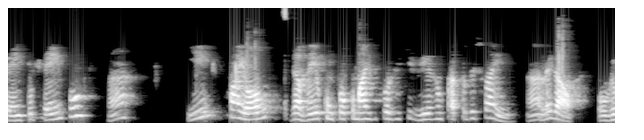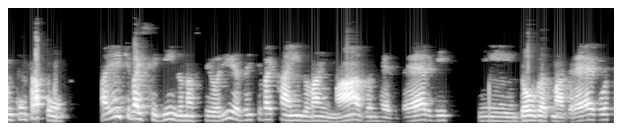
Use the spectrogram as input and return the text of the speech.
tempo, tempo, né? E Fayol já veio com um pouco mais de positivismo para tudo isso aí. Ah, legal, houve um contraponto. Aí a gente vai seguindo nas teorias, a gente vai caindo lá em Mason, Hesberg, em Douglas McGregor.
